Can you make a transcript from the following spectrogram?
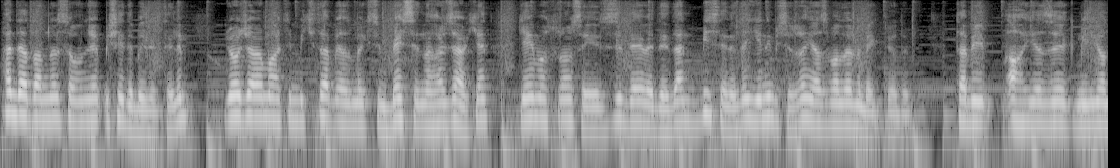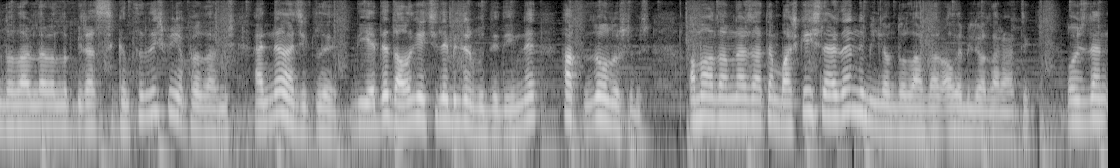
Hadi adamları savunacak bir şey de belirtelim. George R. R. Martin bir kitap yazmak için 5 sene harcarken Game of Thrones seyircisi DVD'den bir senede yeni bir sezon yazmalarını bekliyordu. Tabi ah yazık milyon dolarlar alıp biraz sıkıntılı iş mi yapıyorlarmış hani ne acıklı diye de dalga geçilebilir bu dediğimle haklı da olursunuz. Ama adamlar zaten başka işlerden de milyon dolarlar alabiliyorlar artık. O yüzden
